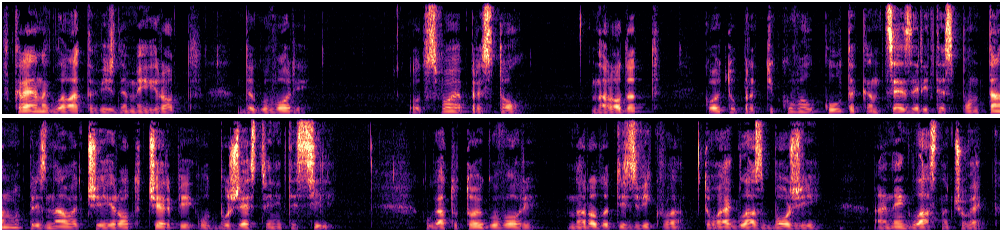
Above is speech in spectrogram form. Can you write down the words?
В края на главата виждаме Ирод да говори от своя престол. Народът, който практикувал култа към цезарите, спонтанно признава, че Ирод черпи от божествените сили. Когато той говори, народът извиква, това е глас Божий, а не глас на човек.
